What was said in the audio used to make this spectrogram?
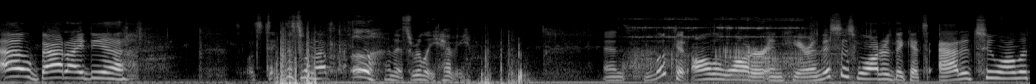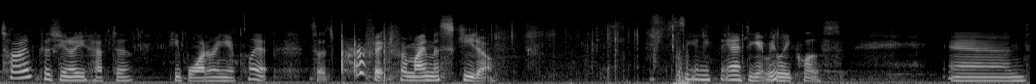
Oh, bad idea. So let's take this one up. Ugh, and it's really heavy. And look at all the water in here. And this is water that gets added to all the time because, you know, you have to keep watering your plant. So it's perfect for my mosquito. see anything. I have to get really close. And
